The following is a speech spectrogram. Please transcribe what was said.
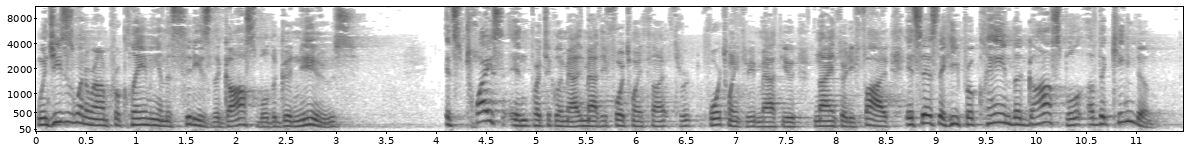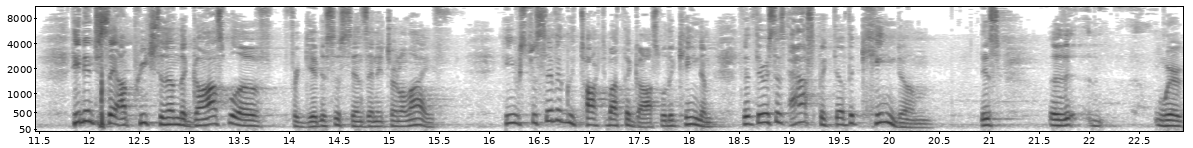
When Jesus went around proclaiming in the cities the gospel, the good news, it's twice in particular Matthew, Matthew 4.23, 4.23 Matthew 9.35, it says that he proclaimed the gospel of the kingdom. He didn't just say, I preach to them the gospel of forgiveness of sins and eternal life he specifically talked about the gospel, the kingdom, that there's this aspect of the kingdom, this uh, where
